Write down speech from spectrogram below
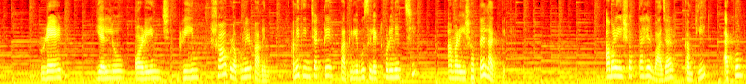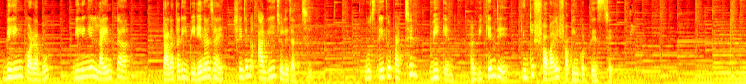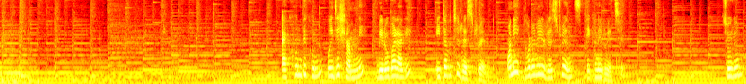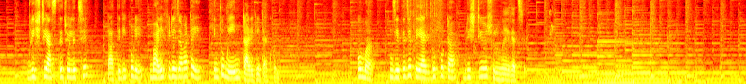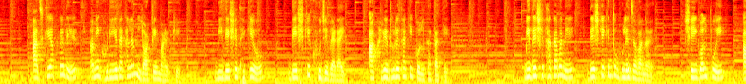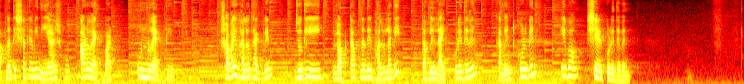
red, yellow, orange, green, সব রকমের পাবেন। আমি তিন চারটে পাতিলেবু সিলেক্ট করে নিচ্ছি। আমার এই সপ্তাহে লাগবে। আমার এই সপ্তাহের বাজার কমপ্লিট। এখন বিলিং করাবো। বিলিংয়ের লাইনটা তাড়াতাড়ি বেড়ে না যায় সেই জন্য আগেই চলে যাচ্ছি। বুঝতেই তো পারছেন উইকেন্ড আর উইকেন্ডে কিন্তু সবাই শপিং করতে এসছে। এখন দেখুন, ওই যে সামনে বেরোবার আগে, এটা হচ্ছে রেস্টুরেন্ট অনেক ধরনের রেস্টুরেন্টস এখানে রয়েছে। চলুন, বৃষ্টি আসতে চলেছে, তাড়াতাড়ি করে বাড়ি ফিরে যাওয়াটাই কিন্তু মেইন টার্গেট এখন। ও মা, যেতে যেতে এক দু ফোঁটা বৃষ্টিও শুরু হয়ে গেছে। আজকে আপনাদের আমি ঘুরিয়ে দেখালাম লটে মার্কেট। বিদেশে থেকেও দেশকে খুঁজে বেড়াই, আঁকড়ে ধরে থাকি কলকাতাকে। বিদেশে থাকা মানে দেশকে কিন্তু ভুলে যাওয়া নয়। সেই গল্পই আপনাদের সাথে আমি নিয়ে আসব আরও একবার, অন্য একদিন। সবাই ভালো থাকবেন। যদি এই ব্লগটা আপনাদের ভালো লাগে, তাহলে লাইক করে দেবেন কমেন্ট করবেন এবং শেয়ার করে দেবেন।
